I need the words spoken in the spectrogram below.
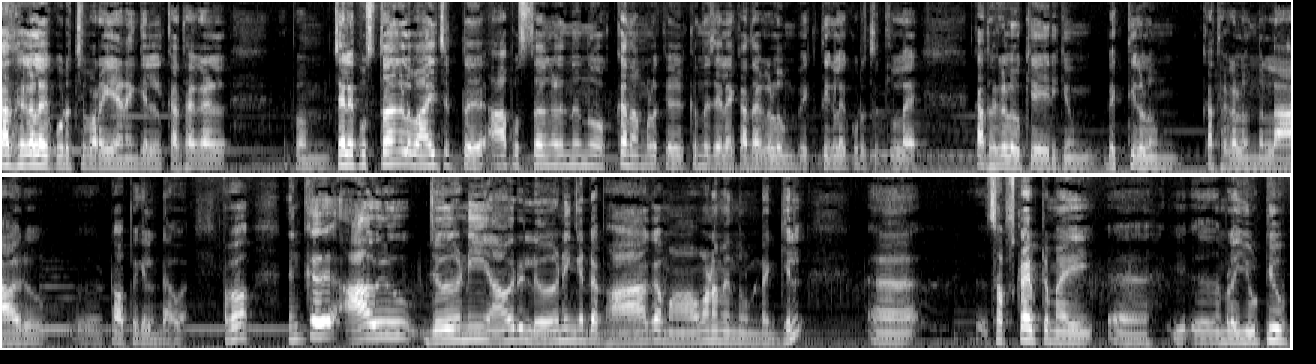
കഥകളെക്കുറിച്ച് പറയുകയാണെങ്കിൽ കഥകൾ ഇപ്പം ചില പുസ്തകങ്ങൾ വായിച്ചിട്ട് ആ പുസ്തകങ്ങളിൽ നിന്നും ഒക്കെ നമ്മൾ കേൾക്കുന്ന ചില കഥകളും വ്യക്തികളെ കുറിച്ചിട്ടുള്ള കഥകളൊക്കെ ആയിരിക്കും വ്യക്തികളും കഥകളും എന്നുള്ള ആ ഒരു ടോപ്പിക്കിൽ ഉണ്ടാവുക. അപ്പോൾ നിങ്ങൾക്ക് ആ ഒരു ജേണി ആ ഒരു ലേണിങ്ങിന്റെ ഭാഗമാവണമെന്നുണ്ടെങ്കിൽ സബ്സ്ക്രൈബ് ടു മൈ നമ്മൾ യൂട്യൂബ്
